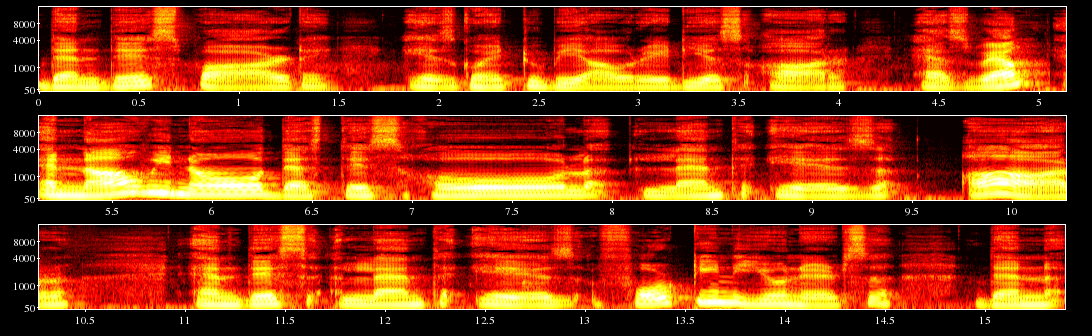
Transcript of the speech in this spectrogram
then this part is going to be our radius r as well. And now we know that this whole length is r and this length is 14 units then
